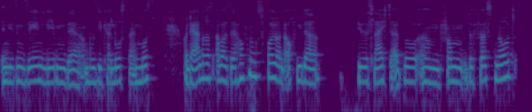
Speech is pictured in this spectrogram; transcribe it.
in diesem Seelenleben der Musiker los sein muss. Und der andere ist aber sehr hoffnungsvoll und auch wieder dieses leichte, also ähm, From the First Note,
